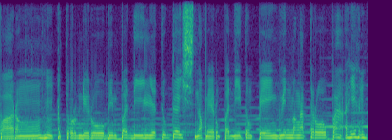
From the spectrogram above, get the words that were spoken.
Parang motor ni Robin Padilla to guys. Nak meron pa ditong penguin mga tropa. Ayan.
